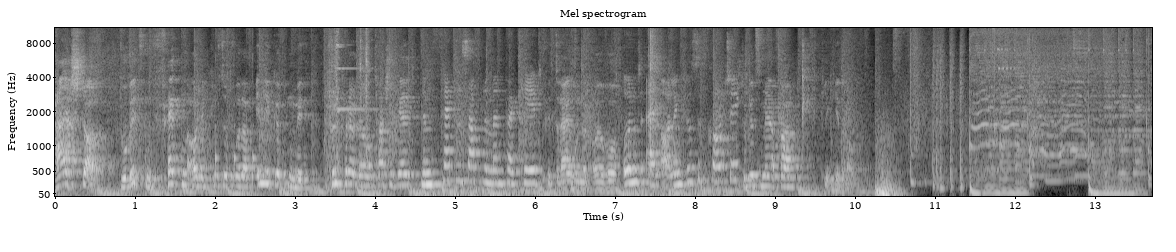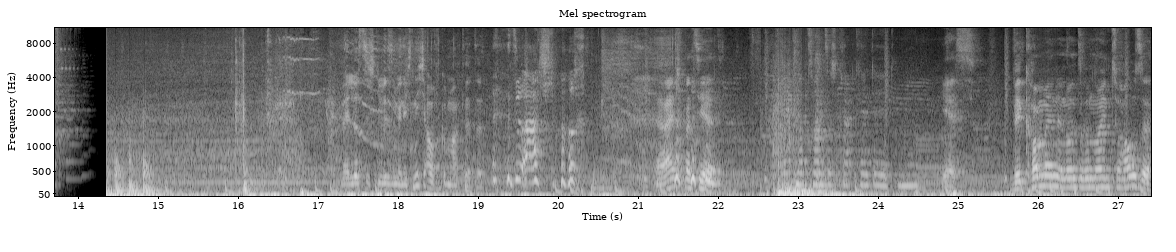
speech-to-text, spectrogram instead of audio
Halt, stopp! Du willst einen fetten All-Inclusive-Urlaub in Ägypten mit 500 Euro Taschengeld einem fetten Supplement-Paket für 300 Euro. und ein All-Inclusive-Coaching. Du willst mehr erfahren? Klick hier drauf. Wäre lustig gewesen, wenn ich nicht aufgemacht hätte. Du Arschloch. Hereinspaziert. Mal 20 Grad kälter hier drin. Yes. Willkommen in unserem neuen Zuhause.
